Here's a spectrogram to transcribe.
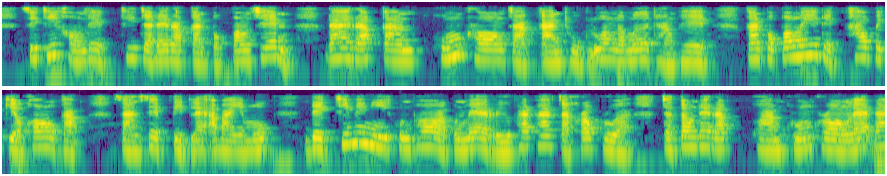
ๆ สิทธิของเด็กที่จะได้รับการปกป้องเช่น ได้รับการคุ้มครองจากการถูกล่วงละเมิดทางเพศ การปกป้องไม่ให้เด็กเข้าไปเกี่ยวข้องกับสารเสพติดและอบายมุข เด็กที่ไม่มีคุณพ่อคุณแม่หรือพลัดพรากจากครอบครัว จะต้องได้รับความคุ้มครองและได้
